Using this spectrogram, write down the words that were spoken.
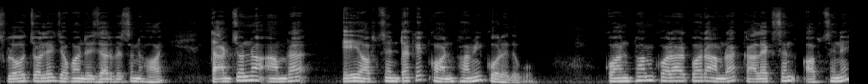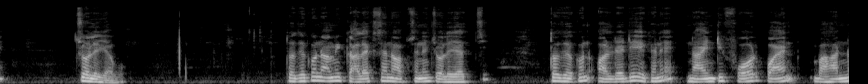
স্লো চলে যখন রিজার্ভেশন হয়, তার জন্য আমরা এই অপশানটাকে কনফার্মই করে দেব। কনফার্ম করার পর আমরা কালেকশান অপশানে চলে যাব। তো দেখুন, আমি কালেকশান অপশানে চলে যাচ্ছি। তো দেখুন অলরেডি এখানে নাইনটি ফোর পয়েন্ট বাহান্ন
